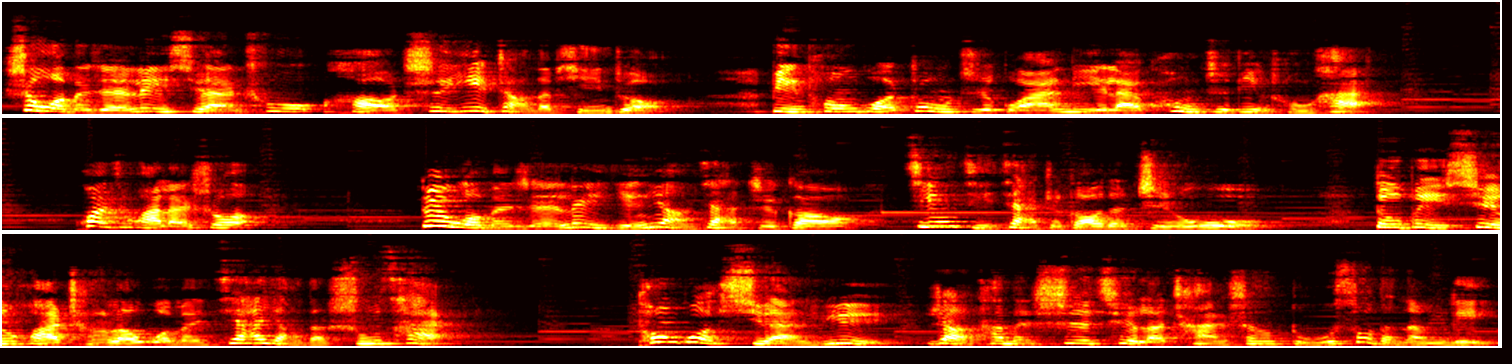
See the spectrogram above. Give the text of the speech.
是我们人类选出好吃易长的品种，并通过种植管理来控制病虫害。换句话来说，对我们人类营养价值高、经济价值高的植物，都被驯化成了我们家养的蔬菜。通过选育，让它们失去了产生毒素的能力。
